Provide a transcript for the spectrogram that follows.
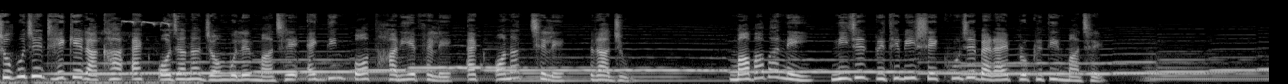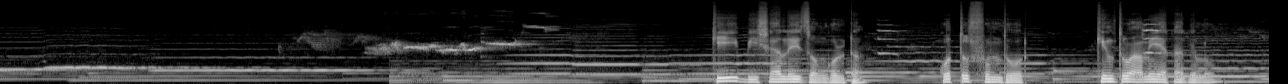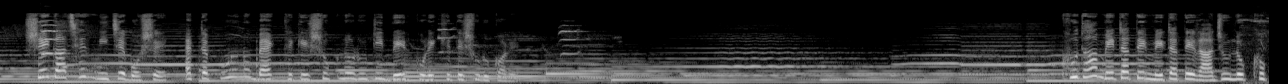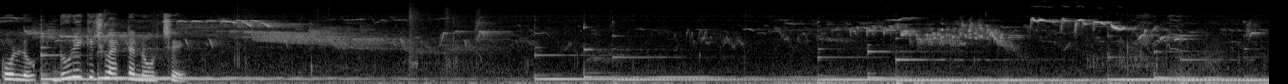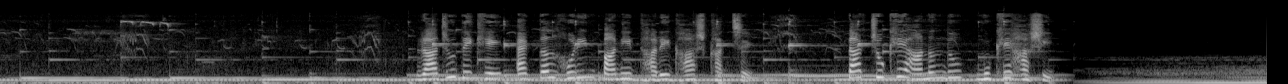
সবুজে ঢেকে রাখা এক অজানা জঙ্গলের মাঝে একদিন পথ হারিয়ে ফেলে এক অনাথ ছেলে, রাজু। মা বাবা নেই, নিজের পৃথিবী সে খুঁজে বেড়ায় প্রকৃতির মাঝে। কি বিশাল এই জঙ্গলটা। কত সুন্দর। কিন্তু আমি একা গেল সে গাছের নিচে বসে একটা পুরনো ব্যাগ থেকে শুকনো রুটি বের করে খেতে শুরু করে। ক্ষুধা মেটাতে মেটাতে রাজু লক্ষ্য করল, দূরে কিছু একটা নড়ছে। রাজু দেখে একদল হরিণ পানির ধারে ঘাস খাচ্ছে। তার চোখে আনন্দ মুখে হাসি।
